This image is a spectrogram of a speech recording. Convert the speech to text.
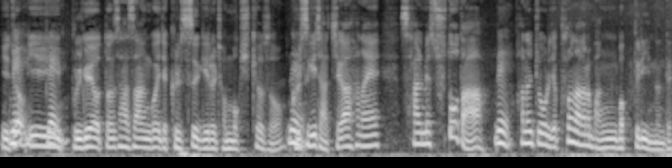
이죠. 네, 이 네. 불교의 어떤 사상과 이제 글쓰기를 접목시켜서 네. 글쓰기 자체가 하나의 삶의 수도다 네. 하는 쪽으로 이제 풀어나가는 방법들이 있는데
